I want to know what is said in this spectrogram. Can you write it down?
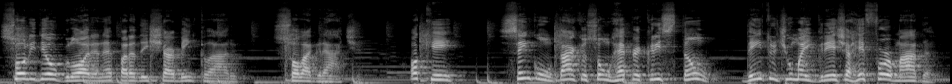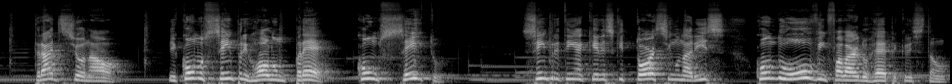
Só lhe deu glória, né, para deixar bem claro. Sola gratia. Ok, sem contar que eu sou um rapper cristão dentro de uma igreja reformada, tradicional. E como sempre rola um pré-conceito, sempre tem aqueles que torcem o nariz quando ouvem falar do rap cristão.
